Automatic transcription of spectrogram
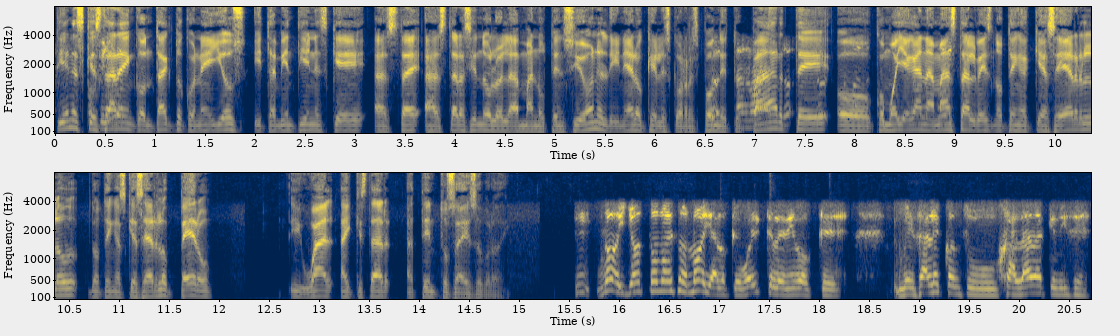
Tienes que estar en contacto con ellos y también tienes que hasta, estar haciéndolo la manutención, el dinero que les corresponde tu parte, o como ella gana más, tal vez no tenga que hacerlo, no tengas que hacerlo, pero igual hay que estar atentos a eso, Brody. Sí, no, y yo todo eso no, y a lo que voy que le digo que me sale con su jalada que dice,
